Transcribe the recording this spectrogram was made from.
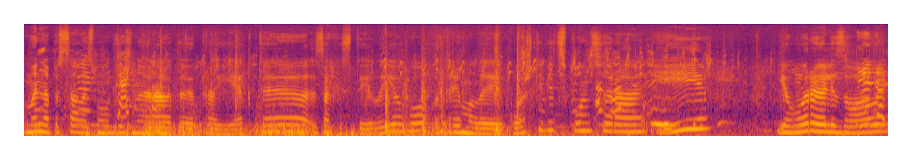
Ми написали з молодіжною радою проєкт, е, захистили його, отримали кошти від спонсора і його реалізували.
